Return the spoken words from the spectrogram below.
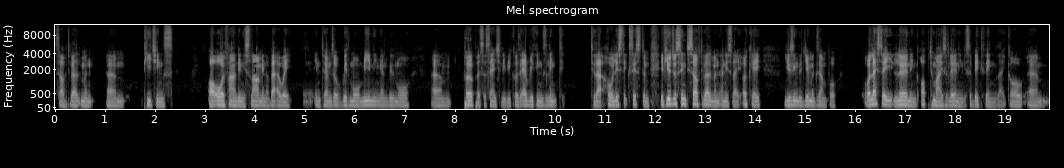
self-development um, teachings are all found in Islam in a better way in terms of with more meaning and with more um, purpose essentially because everything's linked to that holistic system. If you're just into self-development and it's like, okay, using the gym example, or let's say learning, optimized learning is a big thing like, oh, um,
